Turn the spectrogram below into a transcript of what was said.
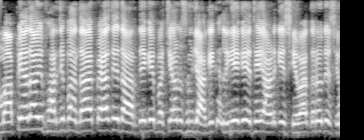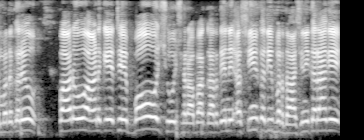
ਮਾਪਿਆਂ ਦਾ ਵੀ ਫਰਜ਼ ਬਣਦਾ ਹੈ, ਪਹਿਲ ਦੇ ਆਧਾਰ ਤੇ ਕਿ ਬੱਚਿਆਂ ਨੂੰ ਸਮਝਾ ਕੇ ਕੱਲੀਏ ਕਿ ਇੱਥੇ ਆਣ ਕੇ ਸੇਵਾ ਕਰੋ ਤੇ ਸਿਮਰਨ ਕਰਿਓ। ਪਰ ਉਹ ਆਣ ਕੇ ਇੱਥੇ ਬਹੁਤ ਸ਼ੋਰ ਸ਼ਰਾਬਾ ਕਰਦੇ ਨੇ, ਅਸੀਂ ਕਦੀ ਬਰਦਾਸ਼ਤ ਨਹੀਂ ਕਰਾਂਗੇ।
